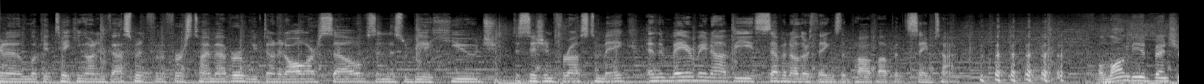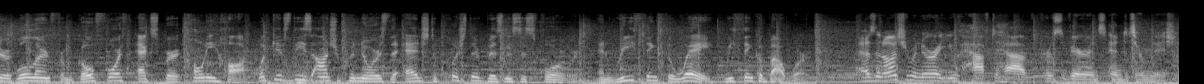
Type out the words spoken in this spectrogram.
We're going to look at taking on investment for the first time ever. We've done it all ourselves, and this would be a huge decision for us to make. And there may or may not be seven other things that pop up at the same time. Along the adventure, we'll learn from Go Forth expert Tony Hawk what gives these entrepreneurs the edge to push their businesses forward and rethink the way we think about work. As an entrepreneur, you have to have perseverance and determination.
